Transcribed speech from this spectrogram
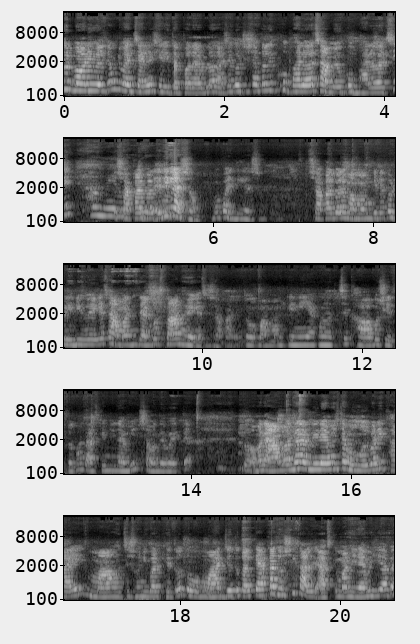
Good morning welcome to my channel সেই তপ্পাদার ব্লগ আশা করছি সকলে খুব ভালো আছে আমিও খুব ভালো আছি। সকালবেলা এদিকে আসো এদিকে আসো। সকালবেলা মামামকে দেখো রেডি হয়ে গেছে আমার কিন্তু একবার স্নান হয়ে গেছে সকালে। তো মামামকে নিয়ে এখন হচ্ছে খাওয়াবো সেদ্ধ ভাত আজকে নিরামিষ আমাদের বাড়িতে। তো মানে আমরা নিরামিষটা মঙ্গলবারই খাই, মা হচ্ছে শনিবার খেত, তো মার যেহেতু কালকে একাদশী, কাল আজকে মা নিরামিষই হবে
